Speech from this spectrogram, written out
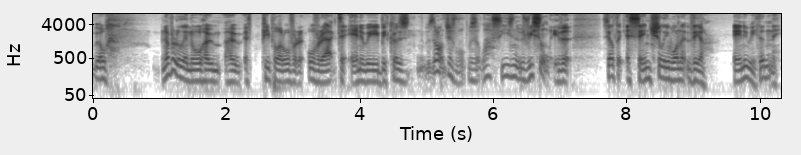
well, never really know how, how if people are over overreact to anyway because it was not just was it last season? It was recently that Celtic essentially won it there anyway, didn't they?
